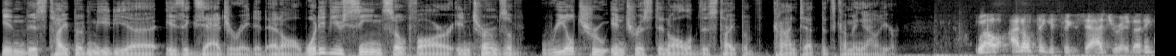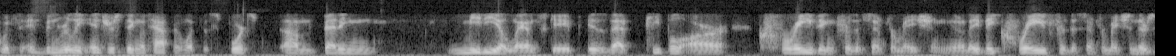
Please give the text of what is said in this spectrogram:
in this type of media is exaggerated at all? What have you seen so far in terms of real, true interest in all of this type of content that's coming out here? Well, I don't think it's exaggerated. I think what's been really interesting what's happened with the sports um, betting media landscape is that people are craving for this information. You know, they they crave for this information. There's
